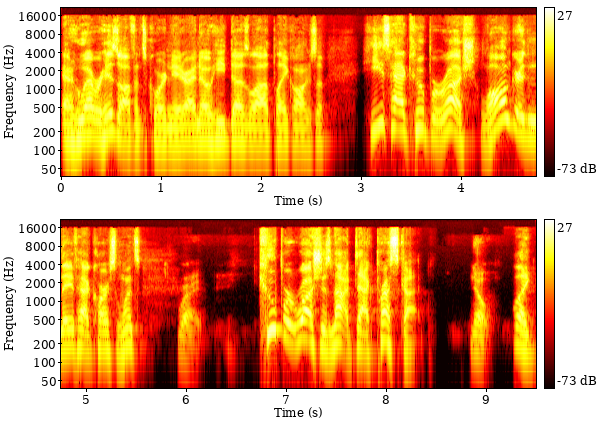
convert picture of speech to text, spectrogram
and whoever his offense coordinator, I know he does a lot of play calling stuff. He's had Cooper Rush longer than they've had Carson Wentz. Right. Cooper Rush is not Dak Prescott. No. Like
